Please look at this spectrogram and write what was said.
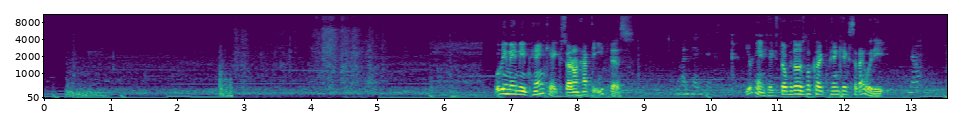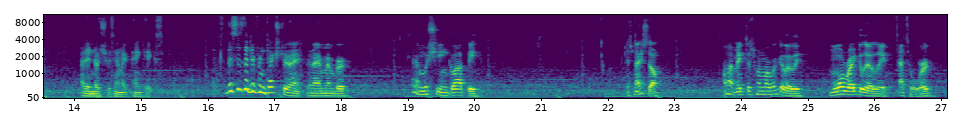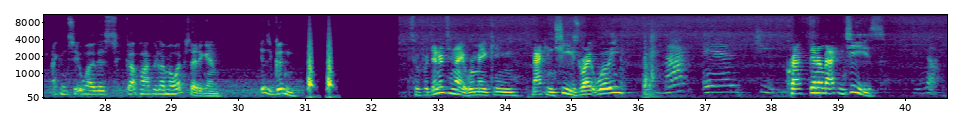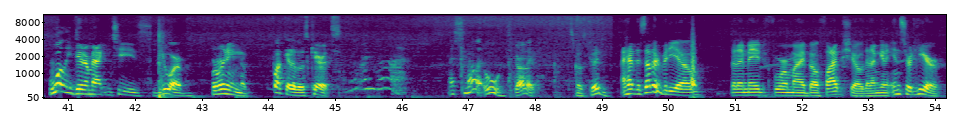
Willie made me pancakes, so I don't have to eat this. My pancakes. Your pancakes though, but those look like pancakes that I would eat. No. I didn't know she was gonna make pancakes. So this is a different texture than I, than I remember. It's kind of mushy and gloppy. It's nice though. I might make this one more regularly. More regularly, that's a word. I can see why this got popular on my website again. It's a good one. So for dinner tonight, we're making mac and cheese, right, Willie? Kraft dinner mac and cheese. No. Wooly dinner mac and cheese. You are burning the fuck out of those carrots. No, I'm not. I smell it. Ooh, it's garlic. It smells good. I have this other video that I made for my Bell Fibe show that I'm gonna insert here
